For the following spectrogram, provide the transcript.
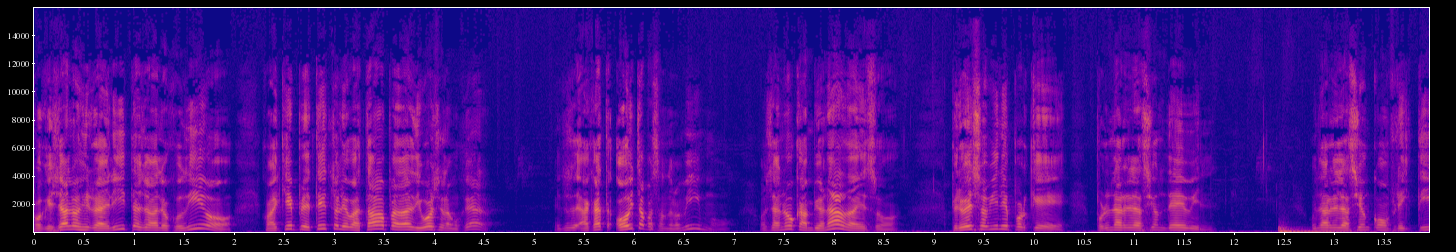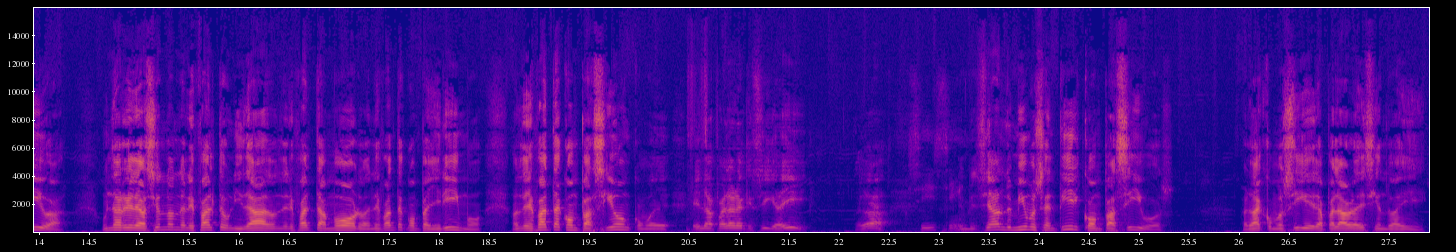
porque ya los israelitas, ya los judíos, cualquier pretexto le bastaba para dar divorcio a la mujer. Entonces, acá hoy está pasando lo mismo. O sea, no cambió nada eso. Pero eso viene porque por una relación débil, una relación conflictiva, una relación donde le falta unidad, donde le falta amor, donde le falta compañerismo, donde le falta compasión, como es es la palabra que sigue ahí, ¿verdad? Sí, sí. Sean del mismo sentir compasivos, ¿verdad? Como sigue la palabra diciendo ahí.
